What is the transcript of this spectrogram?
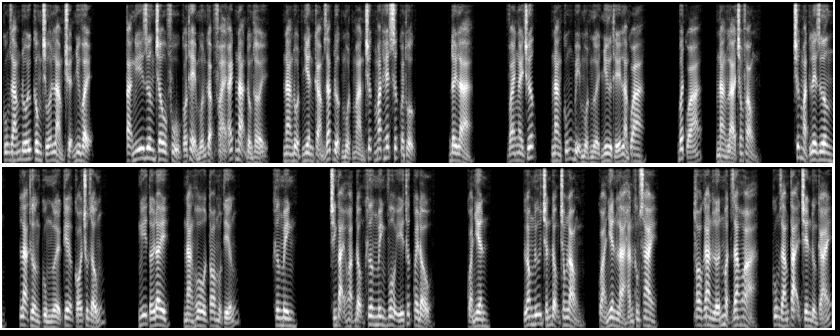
cũng dám đối công chúa làm chuyện như vậy tại nghĩ dương châu phủ có thể muốn gặp phải ách nạn đồng thời, nàng đột nhiên cảm giác được một màn trước mắt hết sức quen thuộc. Đây là, vài ngày trước, nàng cũng bị một người như thế làm qua. Bất quá, nàng là trong phòng. Trước mặt lê dương, lạ thường cùng người kia có chút giống. Nghĩ tới đây, nàng hô to một tiếng. Khương minh. Chính tại hoạt động khương minh vô ý thức quay đầu. Quả nhiên, long nữ chấn động trong lòng, quả nhiên là hắn không sai. To gan lớn mật ra hỏa, cũng dám tại trên đường cái.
